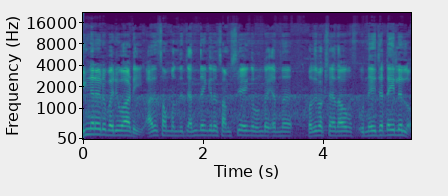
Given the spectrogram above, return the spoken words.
ഇങ്ങനെ ഒരു പരിപാടി അത് സംബന്ധിച്ച് എന്തെങ്കിലും സംശയങ്ങളുണ്ട് എന്ന് പ്രതിപക്ഷ നേതാവ് ഉന്നയിച്ചിട്ടേ ഇല്ലല്ലോ.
